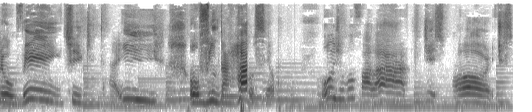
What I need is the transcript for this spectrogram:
Caro ouvinte que tá aí ouvindo a rádio Hoje eu vou falar de esportes.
